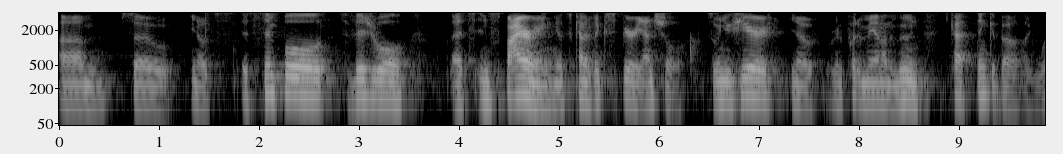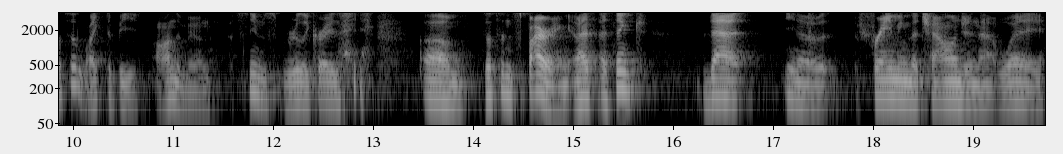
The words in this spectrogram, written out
Um, so, you know, it's, it's simple, it's visual, it's inspiring, it's kind of experiential. So when you hear, you know, we're gonna put a man on the moon, you kind of think about like, what's it like to be on the moon? That seems really crazy. um, that's inspiring. And I, I think that, you know, framing the challenge in that way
